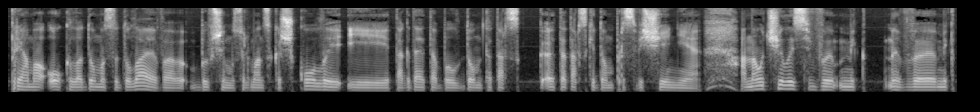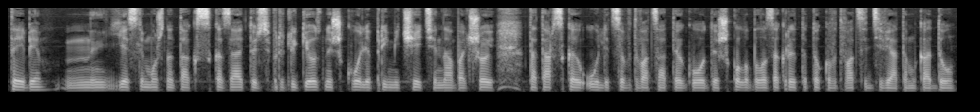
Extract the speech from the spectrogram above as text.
прямо около дома Садулаева, бывшей мусульманской школы, и тогда это был дом татарск, э, татарский дом просвещения. Она училась в, Мик, в Миктебе, если можно так сказать, то есть в религиозной школе при мечети на Большой Татарской улице в 20-е годы. Школа была закрыта только в 29 году.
